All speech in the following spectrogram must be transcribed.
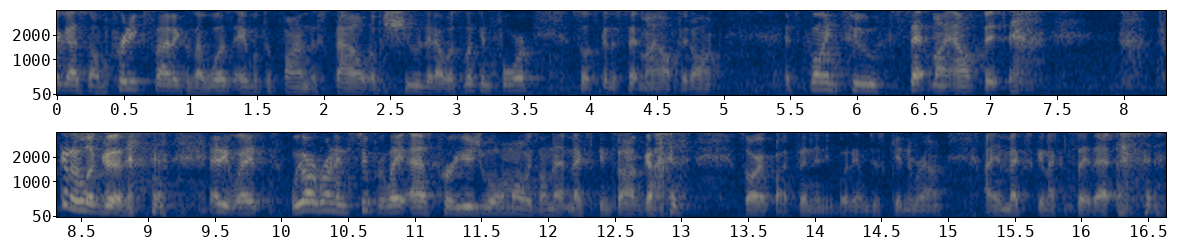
Right, guys, so I'm pretty excited because I was able to find the style of shoe that I was looking for. So it's gonna set my outfit on. It's going to set my outfit. it's gonna look good. Anyways, we are running super late as per usual. I'm always on that Mexican time, guys. Sorry if I offend anybody. I'm just kidding around. I am Mexican, I can say that.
